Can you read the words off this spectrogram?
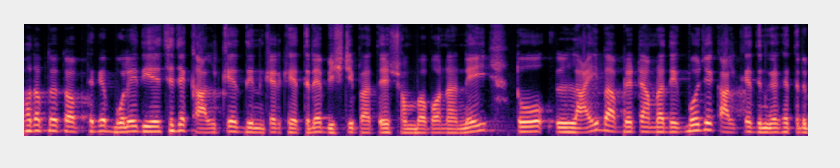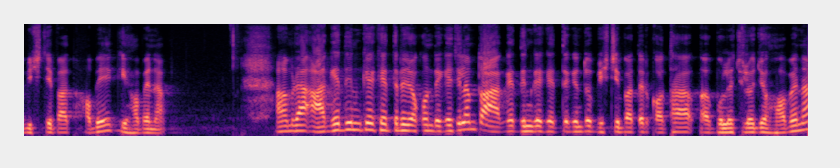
আবহাওয়া দপ্তরের তরফ থেকে বলে দিয়েছে যে কালকের দিনকের ক্ষেত্রে বৃষ্টিপাতের সম্ভাবনা নেই। তো লাইভ আপডেটে আমরা দেখব যে কালকের দিনকের ক্ষেত্রে বৃষ্টিপাত হবে কি হবে না। আমরা আগের দিনকে ক্ষেত্রে যখন দেখেছিলাম, তো আগের দিনকে ক্ষেত্রে কিন্তু বৃষ্টিপাতের কথা বলেছিল যে হবে না।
